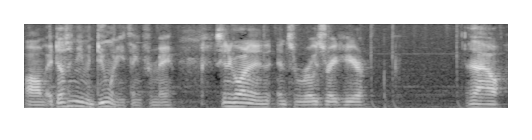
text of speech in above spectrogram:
Um, it doesn't even do anything for me. He's going to go on in, into Roserade here. Now,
